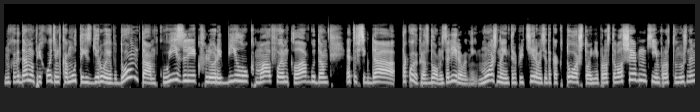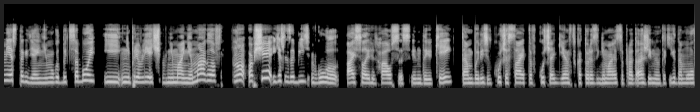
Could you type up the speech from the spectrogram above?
Но когда мы приходим к кому-то из героев в дом, там к Уизли, к Флёре Биллу, к Малфоям, к Лавгудам, это всегда такой как раз дом, изолированный. Можно интерпретировать это как то, что они просто волшебники, им просто нужно место, где они могут быть собой и не привлечь внимание маглов. Но вообще, если забить в Google Isolated Houses in the UK, там вылезет куча сайтов, куча агентств, которые занимаются продажей именно таких домов.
